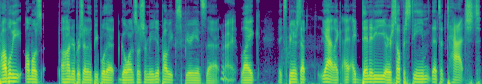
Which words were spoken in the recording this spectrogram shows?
probably almost 100% of the people that go on social media probably experience that. right like experience that yeah like identity or self-esteem that's attached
